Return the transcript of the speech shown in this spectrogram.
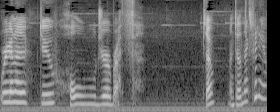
we're gonna do Hold Your Breath. So, until the next video.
